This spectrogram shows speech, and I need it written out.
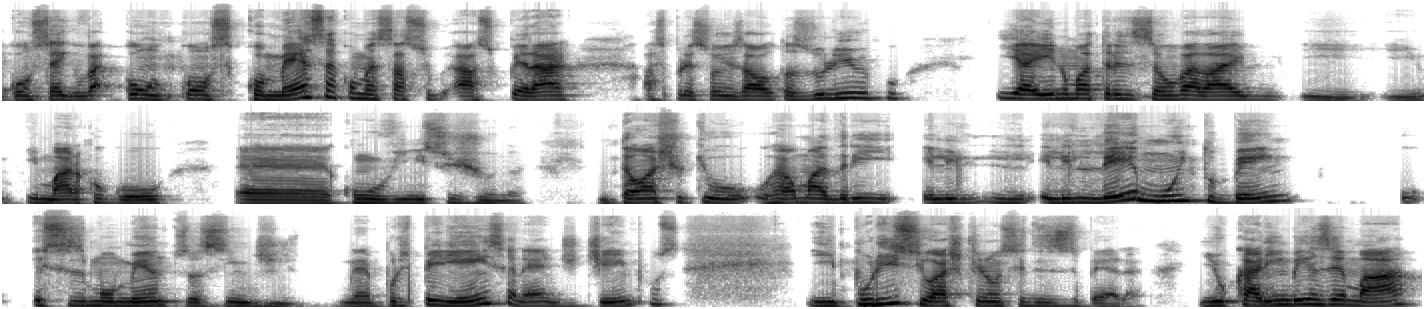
consegue vai, com, com, começa a começar a superar as pressões altas do Liverpool e aí numa transição vai lá e, e, e marca o gol é, com o Vinícius Júnior. Então acho que o, o, Real Madrid ele, ele lê muito bem esses momentos assim de né, por experiência né de Champions e por isso eu acho que não se desespera. E o Karim Benzema,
